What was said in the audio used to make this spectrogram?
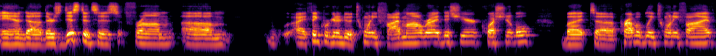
And uh, there's distances from, um, I think we're going to do a 25 mile ride this year, questionable, but uh, probably 25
